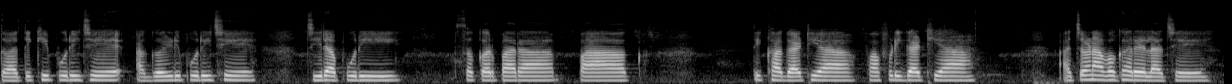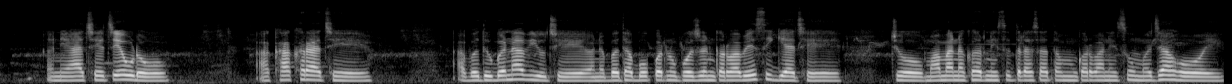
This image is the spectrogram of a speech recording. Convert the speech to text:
તો આ તીખી પૂરી છે, આ ગળડી પૂરી છે, જીરા પૂરી, શક્કરપારા, પાક, તીખા ગાંઠિયા, ફાફડી ગાંઠિયા, આ ચણા વઘારેલા છે, અને આ છે ચેવડો, આ ખાખરા છે. આ બધું બનાવ્યું છે અને બધા બપોરનું ભોજન કરવા બેસી ગયા છે. જો મામાના ઘરની શીતળા સાતમ કરવાની શું મજા હોય?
